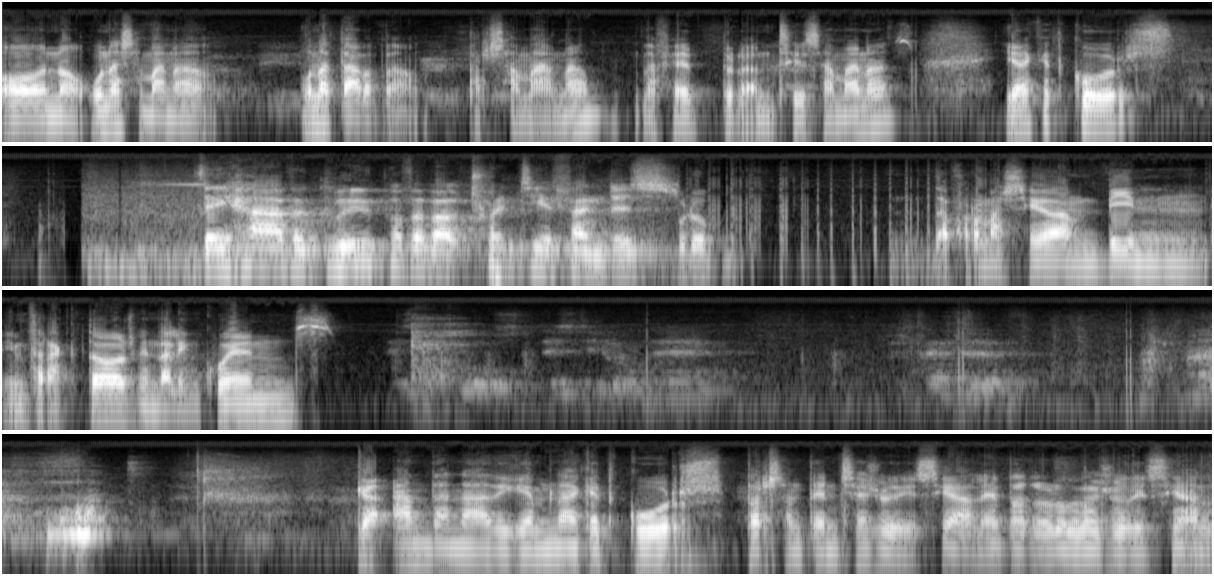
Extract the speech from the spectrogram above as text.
o no, una setmana, una tarda per setmana, de fet, durant sis setmanes, i en aquest curs... They have a group of about 20 offenders. grup de formació amb 20 infractors, 20 delinqüents, que han d'anar, diguem-ne, aquest curs per sentència judicial, eh, per l'ordre judicial.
